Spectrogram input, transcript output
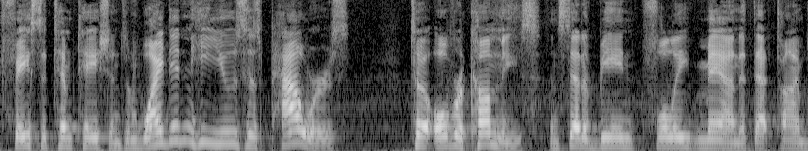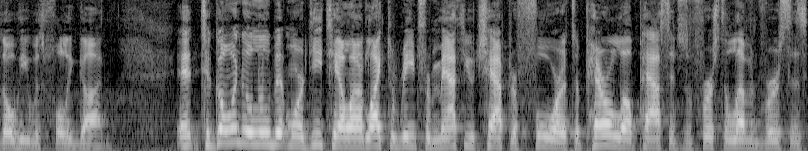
face the temptations? And why didn't he use his powers to overcome these instead of being fully man at that time though he was fully god and to go into a little bit more detail, I'd like to read from Matthew chapter 4. It's a parallel passage, the first 11 verses.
